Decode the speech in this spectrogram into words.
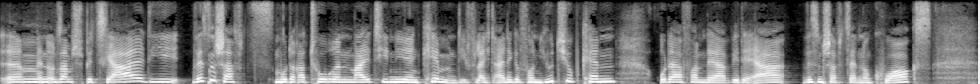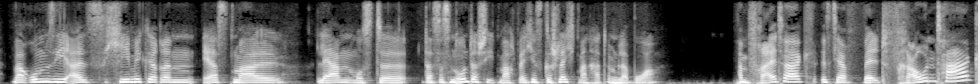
ähm, in unserem Spezial die Wissenschaftsmoderatorin Mighty Nguyen Kim, die vielleicht einige von YouTube kennen oder von der WDR Wissenschaftssendung Quarks, warum sie als Chemikerin erstmal lernen musste, dass es einen Unterschied macht, welches Geschlecht man hat im Labor. Am Freitag ist ja Weltfrauentag.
